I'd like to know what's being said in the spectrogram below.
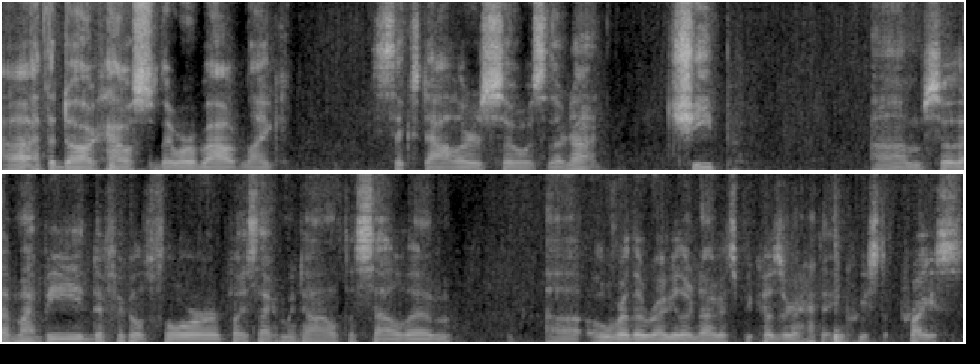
uh, at the Dog Haus. They were about like six dollars, so, so they're not cheap, um, so that might be difficult for a place like McDonald's to sell them uh, over the regular nuggets because they're going to have to increase the price.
